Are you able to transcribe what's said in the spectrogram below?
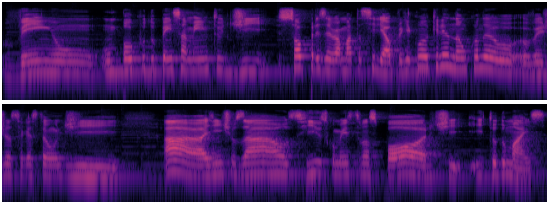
vem um, um pouco do pensamento de só preservar a mata ciliar, porque quando querendo ou não, quando eu, eu vejo essa questão de ah, a gente usar os rios como meio de transporte e tudo mais.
